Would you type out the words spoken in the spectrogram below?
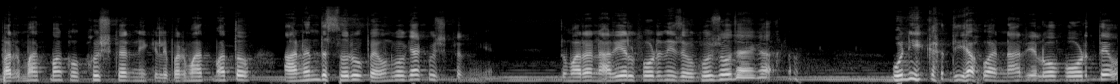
परमात्मा को खुश करने के लिए, परमात्मा तो आनंद स्वरूप है, उनको क्या खुश करनी है? तुम्हारा नारियल फोड़ने से वो खुश हो जाएगा। उन्हीं का दिया हुआ नारियल वो फोड़ते हो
